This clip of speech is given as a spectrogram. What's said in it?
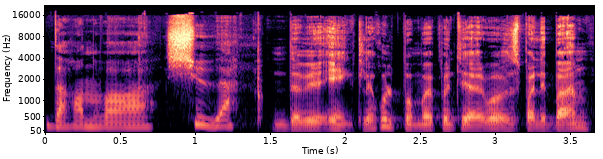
da han var 20. Det vi egentlig holdt på med på den tida, var å spille i band.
